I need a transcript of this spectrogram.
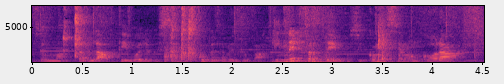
insomma perlati voglio che siano completamente opachi. Nel frattempo siccome siamo ancora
